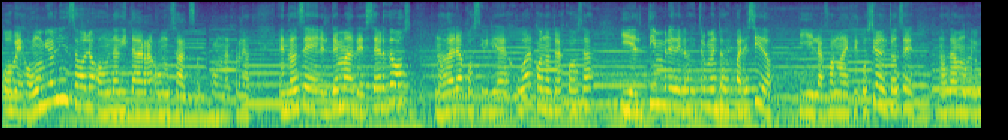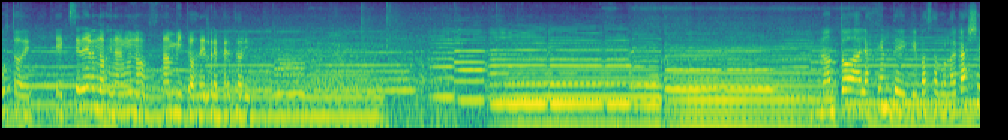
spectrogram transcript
O ves o un violín solo, o una guitarra, o un saxo, o un acordeón. Entonces el tema de ser dos nos da la posibilidad de jugar con otras cosas y el timbre de los instrumentos es parecido y la forma de ejecución, entonces nos damos el gusto de excedernos en algunos ámbitos del repertorio. No toda la gente que pasa por la calle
